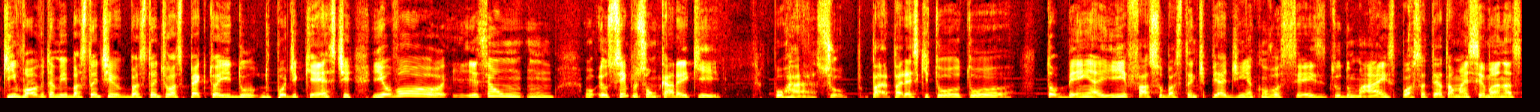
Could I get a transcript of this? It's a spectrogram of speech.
que envolve também bastante, bastante o aspecto aí do, do podcast. E eu vou. Esse é um, um. Eu sempre sou um cara aí que. Porra, pa, parece que tô, tô, tô bem aí, faço bastante piadinha com vocês e tudo mais. Posso até estar umas semanas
